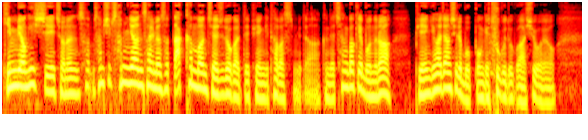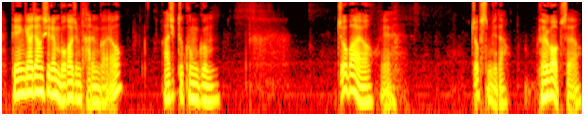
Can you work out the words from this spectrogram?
김명희 씨, 저는 33년 살면서 딱 한 번 제주도 갈 때 비행기 타봤습니다. 근데 창밖에 보느라 비행기 화장실을 못 본 게 두고두고 아쉬워요. 비행기 화장실은 뭐가 좀 다른가요? 아직도 궁금. 좁아요. 예. 좁습니다. 별거 없어요.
